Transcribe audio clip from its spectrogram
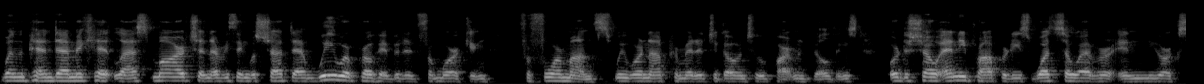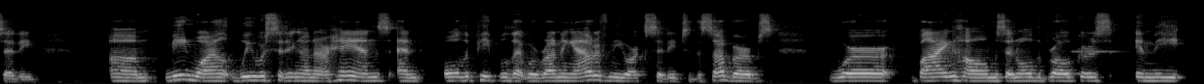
when the pandemic hit last March and everything was shut down, we were prohibited from working for four months. We were not permitted to go into apartment buildings or to show any properties whatsoever in New York City. Um, meanwhile, we were sitting on our hands, and all the people that were running out of New York City to the suburbs were buying homes, and all the brokers in the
